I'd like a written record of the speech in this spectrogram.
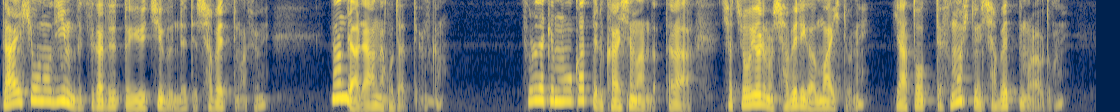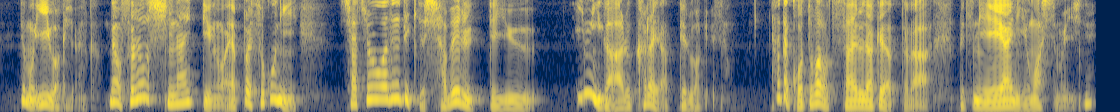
代表の人物がずっと YouTube に出て喋ってますよね。なんであれあんなことやってるんですか？それだけ儲かってる会社なんだったら、社長よりも喋りが上手い人ね、雇って、その人に喋ってもらうとかね。でもいいわけじゃないですか。でもそれをしないっていうのは、やっぱりそこに社長が出てきて喋るっていう意味があるからやってるわけですよ。ただ言葉を伝えるだけだったら、別に AI に読ませてもいいしね。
